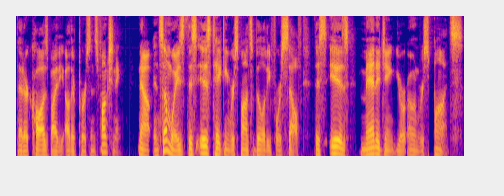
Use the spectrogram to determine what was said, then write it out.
that are caused by the other person's functioning. Now, in some ways, this is taking responsibility for self. This is managing your own response.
